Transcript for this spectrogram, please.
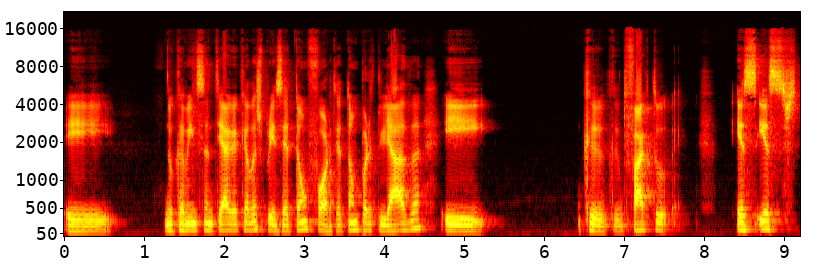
e no caminho de Santiago aquela experiência é tão forte, é tão partilhada, e que, que de facto esse, esse, esse,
